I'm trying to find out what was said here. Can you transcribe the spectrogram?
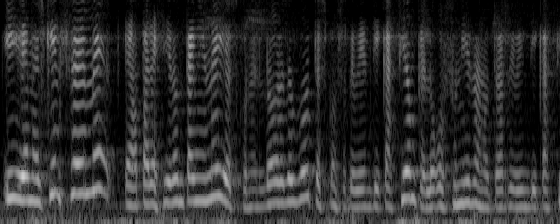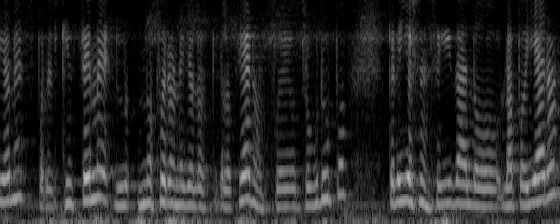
Y en el 15M aparecieron también ellos con el logro de votos, con su reivindicación, que luego se unieron a otras reivindicaciones. Por el 15M no fueron ellos los que lo crearon, fue otro grupo, pero ellos enseguida lo, apoyaron.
